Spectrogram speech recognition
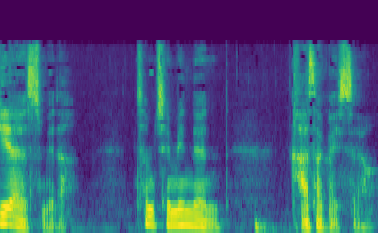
콜라의 모기야였습니다. 참 재밌는 가사가 있어요.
